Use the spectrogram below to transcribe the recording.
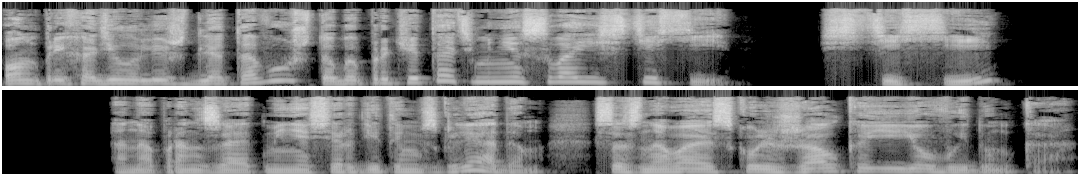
Он приходил лишь для того, чтобы прочитать мне свои стихи. Стихи? Она пронзает меня сердитым взглядом, сознавая, сколь жалко ее выдумка.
